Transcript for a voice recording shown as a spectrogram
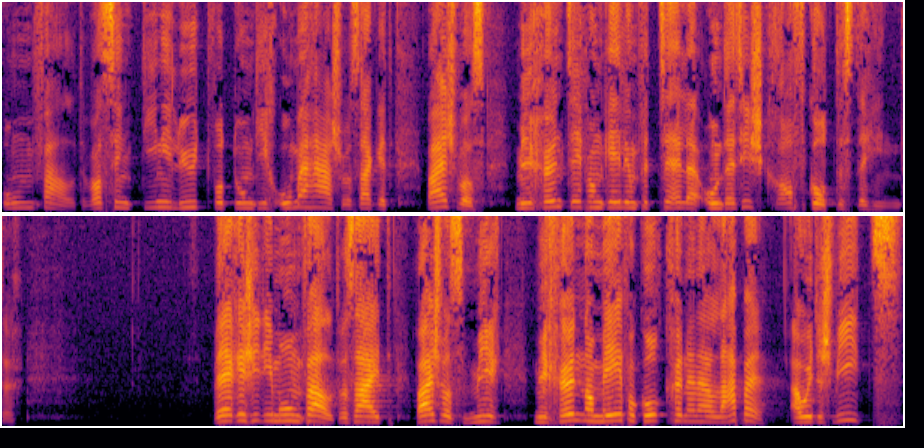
Umfeld? Was sind deine Leute, die du um dich herum hast, die sagen, weißt du was, wir können das Evangelium erzählen und es ist Kraft Gottes dahinter. Wer ist in deinem Umfeld, der sagt, weißt du was, wir, wir können noch mehr von Gott können erleben, auch in der Schweiz.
